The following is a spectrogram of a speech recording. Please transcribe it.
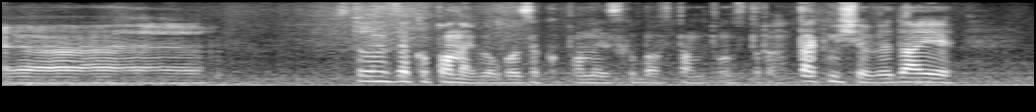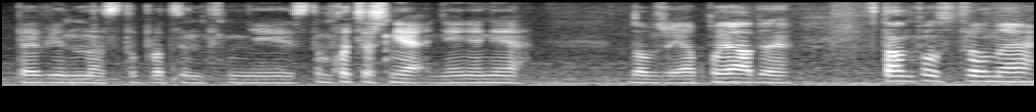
e, stronę Zakopanego, bo Zakopane jest chyba w tamtą stronę. Tak mi się wydaje, pewien na 100% nie jestem, chociaż nie, nie, nie, nie. Dobrze, ja pojadę w tamtą stronę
